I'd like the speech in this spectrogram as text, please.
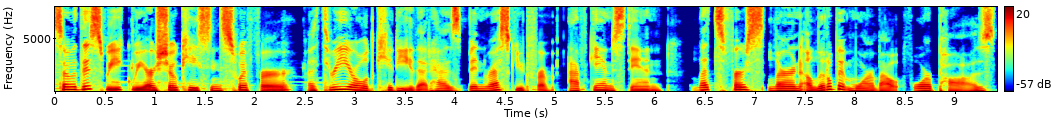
So, this week we are showcasing Swiffer, a three year old kitty that has been rescued from Afghanistan. Let's first learn a little bit more about Four Paws.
